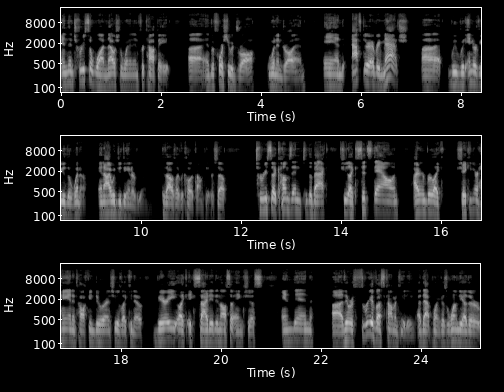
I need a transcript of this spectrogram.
And then Teresa won. That was her winning in for top eight. Uh, and before she would draw, win and draw in. And after every match, uh, we would interview the winner, and I would do the interviewing because I was like the color commentator. So Teresa comes into the back. She like sits down. I remember like shaking her hand and talking to her, and she was like, you know, very like excited and also anxious. And then uh, there were three of us commentating at that point because one of the other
